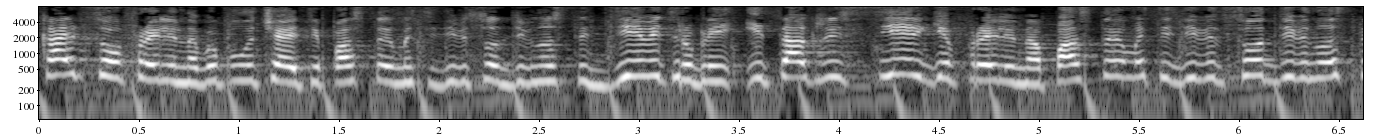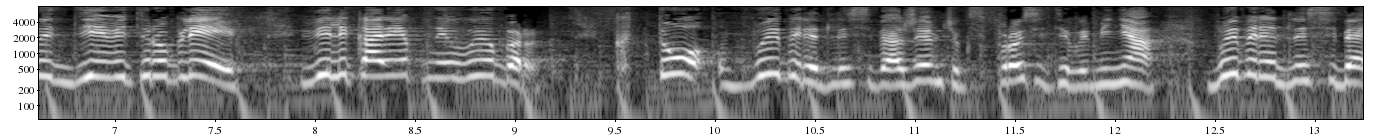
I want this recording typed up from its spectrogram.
кольцо Фрейлина вы получаете по стоимости 999 рублей и также серьги Фрейлина по стоимости 999 рублей. Великолепный выбор. Кто выберет для себя жемчуг, спросите вы меня. Выберет для себя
